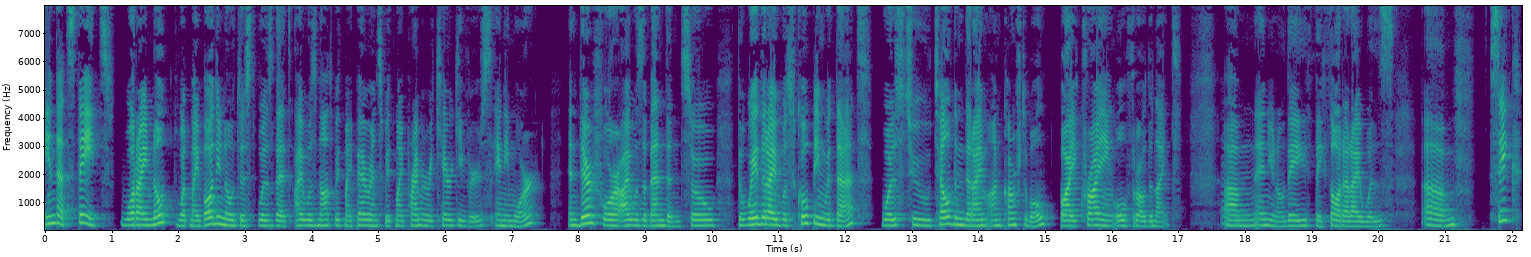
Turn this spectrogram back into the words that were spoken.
in that state, what I note, what my body noticed was that I was not with my parents, with my primary caregivers anymore, and therefore I was abandoned. So the way that I was coping with that was to tell them that I'm uncomfortable by crying all throughout the night. Mm-hmm. Um, and you know, they they thought that I was um, sick,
